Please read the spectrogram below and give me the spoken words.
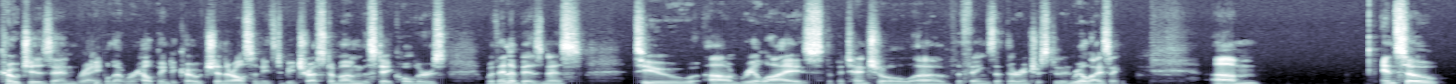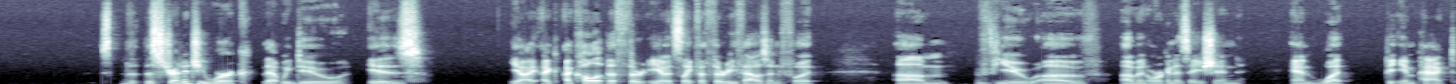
coaches and right. people that we're helping to coach. And there also needs to be trust among the stakeholders within a business to um, realize the potential of the things that they're interested in realizing. Um, and so the, the strategy work that we do is, yeah, I, I call it the 30, you know, it's like the 30,000 foot um, view of, of an organization and what the impact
